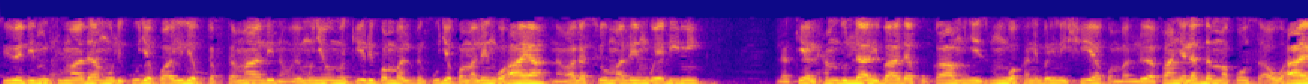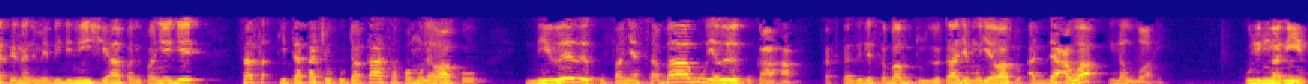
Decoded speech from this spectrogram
siwe ni mtu maadamu ulikuja kwa ajili ya kutafuta mali na wewe mwenyewe umekiri kwamba limekuja kwa malengo haya na wala sio malengo ya dini lakini alhamdulillahi baada ya kukaa mwenyezi mungu akanibainishia kwamba niliyoyafanya labda makosa au haya tena nimebidi niishi hapa nifanyeje? Sasa kitakachokutakasa kwa mula wako ni wewe kufanya sababu ya wewe kukaa hapa. Katika zile sababu tulizotaja moja watu addawa ila llahi kulingania.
